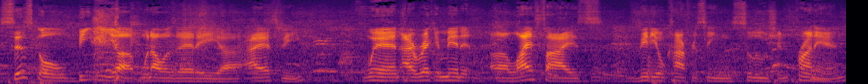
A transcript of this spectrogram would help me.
Cisco beat me up when I was at a uh, ISV when I recommended a Lifesize video conferencing solution front end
